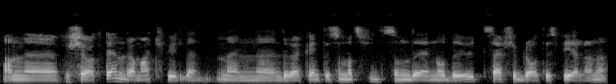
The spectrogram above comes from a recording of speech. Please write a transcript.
han eh, försökte ändra matchbilden men eh, det verkar inte som att som det nådde ut särskilt bra till spelarna.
